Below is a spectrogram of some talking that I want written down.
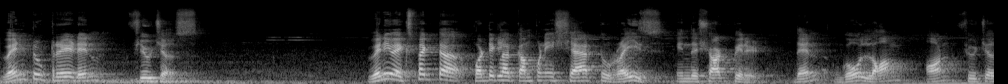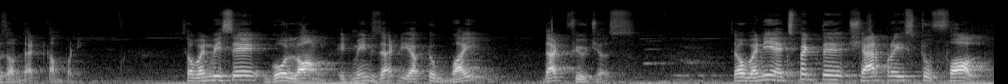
when to trade in futures. When you expect a particular company share to rise in the short period, then go long on futures of that company. So, when we say go long, it means that you have to buy that futures. So, when you expect the share price to fall,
